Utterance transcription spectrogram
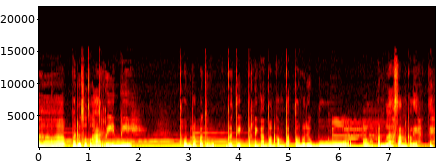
uh, pada suatu hari nih tahun berapa tuh? Berarti pernikahan tahun keempat tahun 2018an kali ya. Eh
